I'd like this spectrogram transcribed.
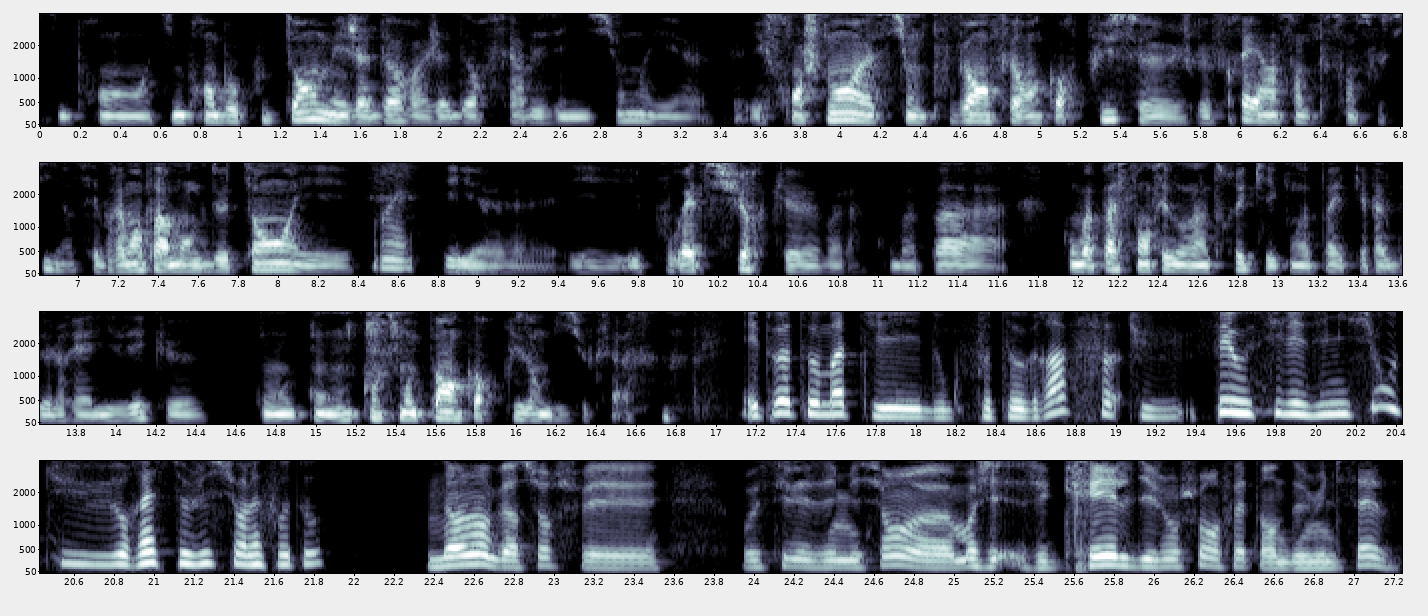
qui me prend qui me prend beaucoup de temps, mais j'adore j'adore faire des émissions et, euh, et franchement, si on pouvait en faire encore plus, euh, je le ferais hein, sans, sans souci. Hein. C'est vraiment pas manque de temps et, et, et, pour être sûr que voilà qu'on va pas qu'on va pas se lancer dans un truc et qu'on va pas être capable de le réaliser, que qu'on qu se montre pas encore plus ambitieux que ça. Et toi, Thomas, tu es donc photographe. Tu fais aussi les émissions ou tu restes juste sur la photo? Non, non, bien sûr, je fais aussi les émissions. Euh, moi, j'ai créé le Dijon Show en fait en 2016.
